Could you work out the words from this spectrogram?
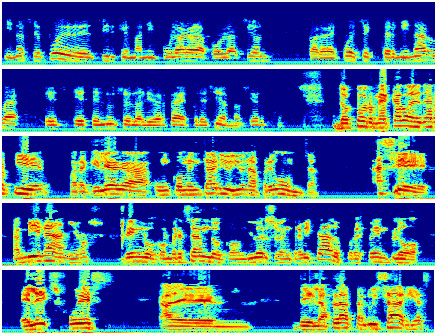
y no se puede decir que manipular a la población para después exterminarla es, es, el uso de la libertad de expresión, ¿no es cierto? Doctor, me acaba de dar pie para que le haga un comentario y una pregunta. Hace también años vengo conversando con diversos entrevistados, por ejemplo, el ex juez eh, de, La Plata, Luis Arias,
